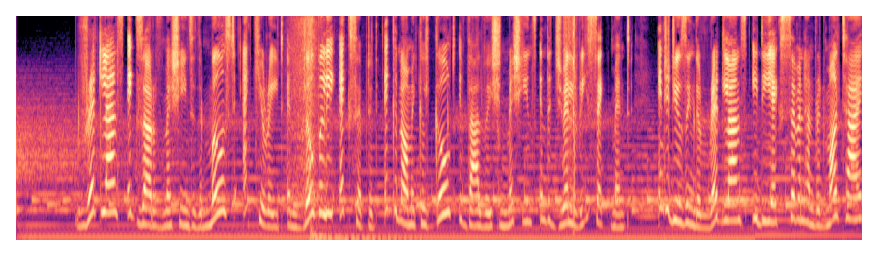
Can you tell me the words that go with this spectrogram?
Redlands XRF machines are the most accurate and globally accepted economical gold evaluation machines in the jewellery segment. Introducing the Redlands EDX 700 Multi,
